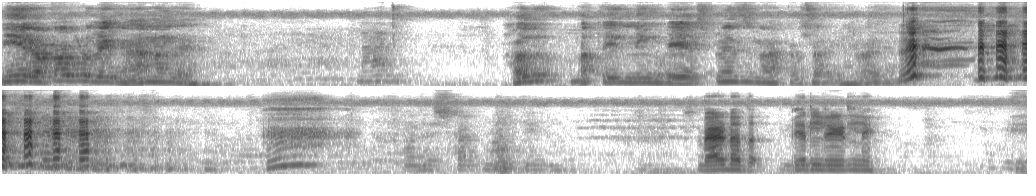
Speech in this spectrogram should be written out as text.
ನೀ ರೊಕ್ಕ ಕೊಡ್ಬೇಕಾ ನಂಗೆ? ನಾನು. ಹೌದು ಮತ್ತೆ ಇಲ್ಲಿ ನಿಂಗೆ ಎಕ್ಸ್ಪೀರಿಯನ್ಸ್ ನಾ ಕೆಲಸ ಬ್ಯಾಡ್ ಅದು ಇರ್ಲಿ ಇರಲಿ. ಈ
